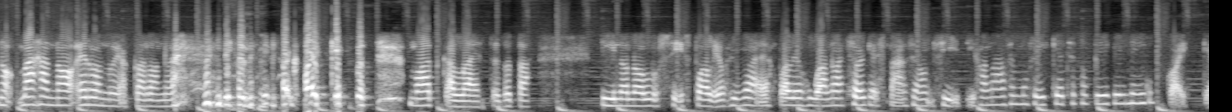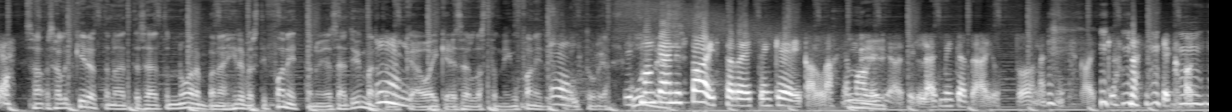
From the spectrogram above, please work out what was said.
No mähän oon eronnut ja karannut ja en tiedä mitä kaikkea matkalla, että tota, siinä on ollut siis paljon hyvää ja paljon huonoa, että se oikeastaan se on siitä ihanaa se musiikki, että se sopii kyllä niin kuin kaikkeen. Sä, sä olit kirjoittanut, että sä et ole nuorempana hirveästi fanittanut ja sä et ymmärtänytkään oikein sellaista niin kuin fanituskulttuuria. Siis mä oon käynyt taistareitten keikalla ja mä olin Niin. siellä silleen, että mikä tää juttu on, että miksi kaikki on näin.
